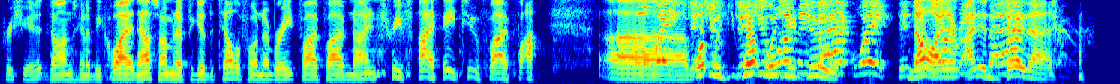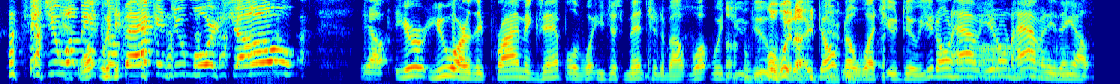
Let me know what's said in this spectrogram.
Appreciate it. Don's going to be quiet now, so I'm going to have to give the telephone number 855 935 8255. Uh, what would what would you do? Wait, did No, I never. I didn't say that. Did you want me What to come you- back and do more show? Yeah, you're you are the prime example of what you just mentioned about what would you do. What would I you don't do? know what you do. You don't have you don't have anything else.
